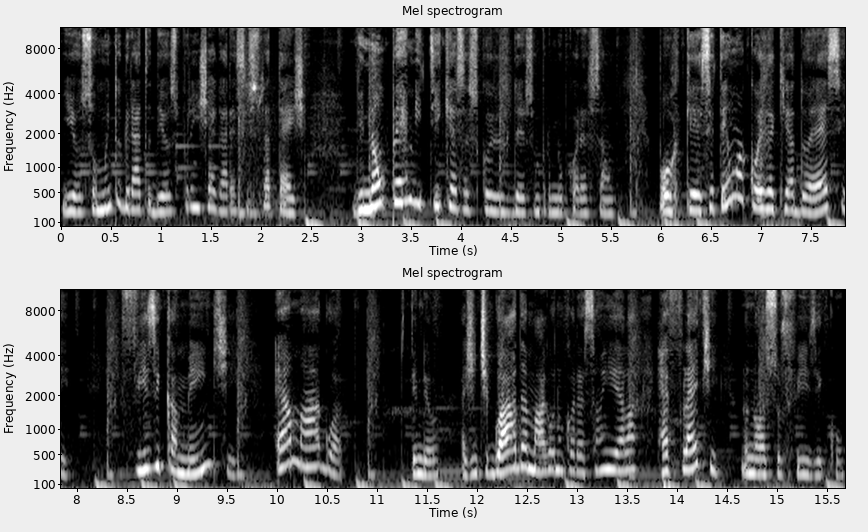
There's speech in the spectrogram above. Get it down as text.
e eu sou muito grata a Deus por enxergar essa estratégia de não permitir que essas coisas desçam para o meu coração, porque se tem uma coisa que adoece fisicamente é a mágoa, entendeu? A gente guarda a mágoa no coração e ela reflete no nosso físico.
